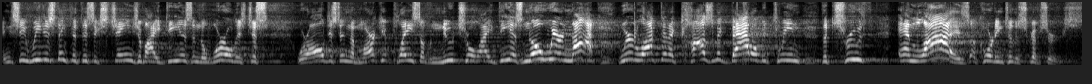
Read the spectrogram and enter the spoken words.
And you see, we just think that this exchange of ideas in the world is just, we're all just in the marketplace of neutral ideas. No, we're not. We're locked in a cosmic battle between the truth and lies, according to the scriptures.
